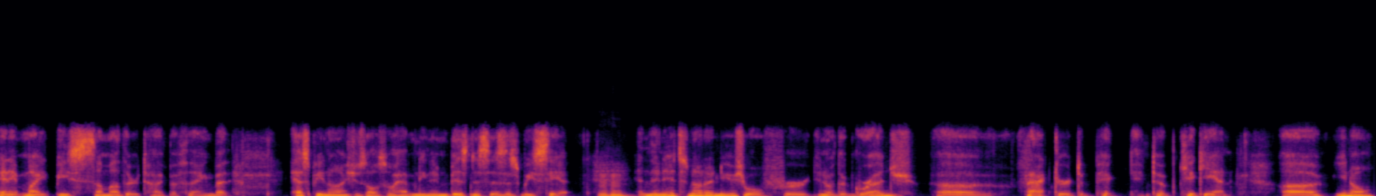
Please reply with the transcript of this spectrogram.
and it might be some other type of thing but espionage is also happening in businesses as we see it mm-hmm. and then it's not unusual for you know the grudge uh, factor to pick to kick in uh, you know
